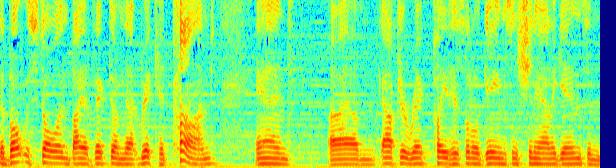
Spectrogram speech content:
The boat was stolen by a victim that Rick had conned, and um, after Rick played his little games and shenanigans and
